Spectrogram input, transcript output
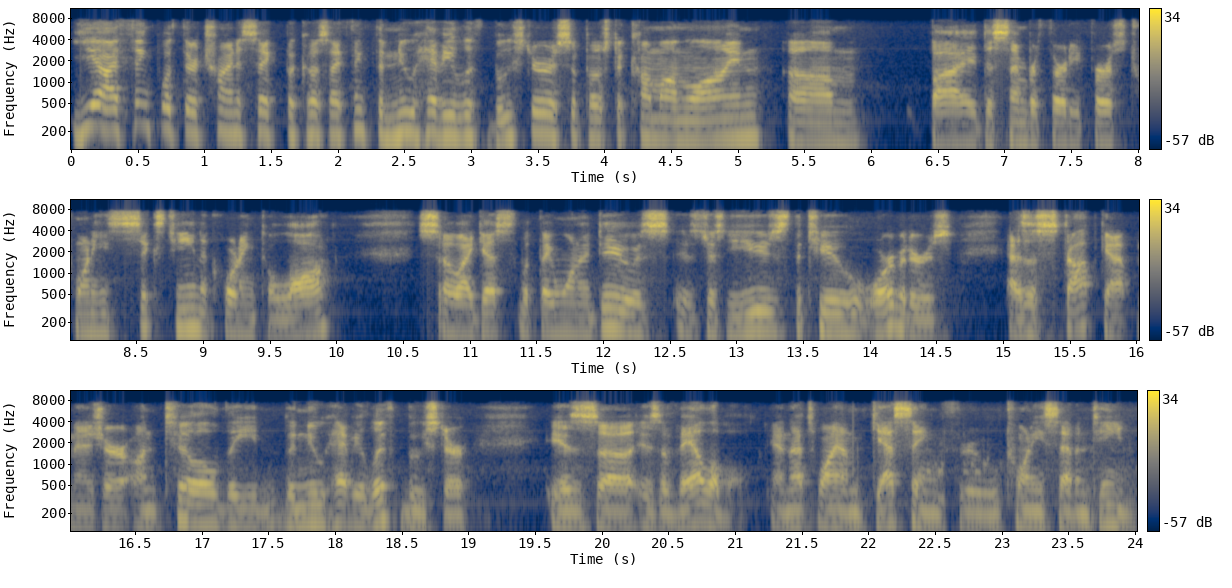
Yeah i think what they're trying to say because i think the new heavy lift booster is supposed to come online um, by december 31st 2016 according to law so I guess what they want to do is is just use the two orbiters as a stopgap measure until the the new heavy lift booster is uh, is available, and that's why I'm guessing through 2017.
